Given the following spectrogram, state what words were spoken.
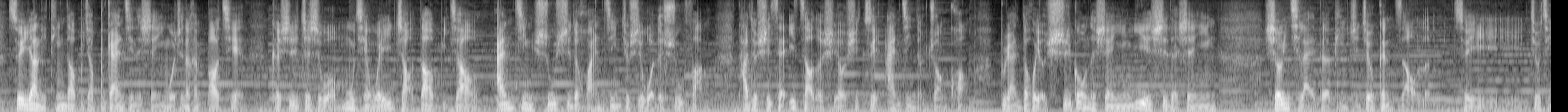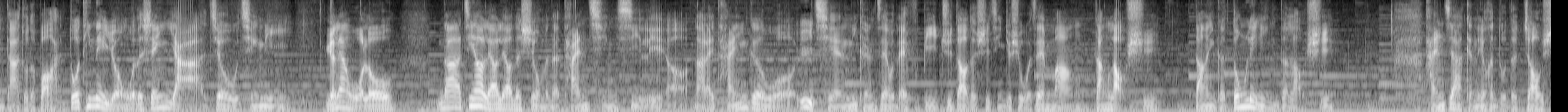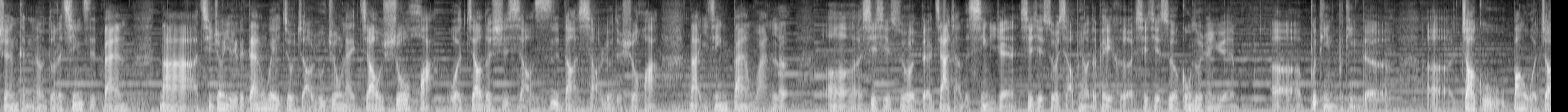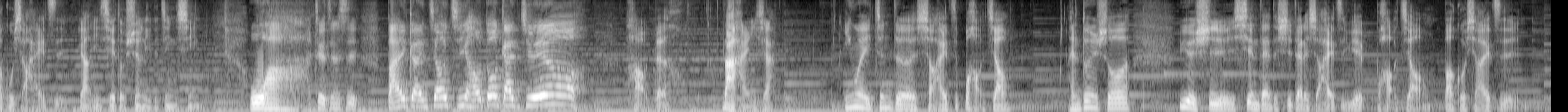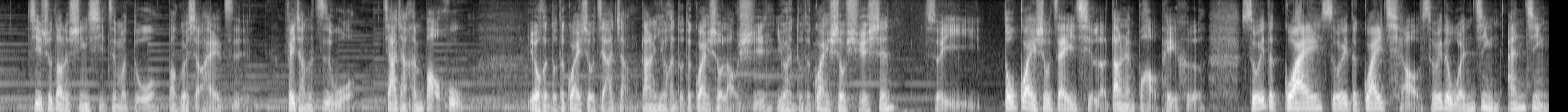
所以让你听到比较不干净的声音，我真的很抱歉。可是这是我目前唯一找到比较安静舒适的环境，就是我的书房，它就是在一早的时候是最安静的状况，不然都会有施工的声音、夜市的声音，收音起来的品质就更糟了。所以就请大家多多包涵，多听内容。我的声音哑，就请你。原谅我喽。那今天要聊聊的是我们的弹琴系列啊，那来谈一个我日前你可能在我的 FB 知道的事情，就是我在忙当老师，当一个冬令营的老师。寒假可能有很多的招生，可能有很多的亲子班。那其中有一个单位就找如中来教说话，我教的是小四到小六的说话，那已经办完了。呃，谢谢所有的家长的信任，谢谢所有小朋友的配合，谢谢所有工作人员，呃，不停不停的呃照顾，帮我照顾小孩子，让一切都顺利的进行。哇，这个真是百感交集，好多感觉哦。好的，呐喊一下，因为真的小孩子不好教，很多人说越是现代的时代的小孩子越不好教，包括小孩子。接收到的讯息这么多，包括小孩子非常的自我，家长很保护，有很多的怪兽家长，当然有很多的怪兽老师，有很多的怪兽学生，所以都怪兽在一起了，当然不好配合。所谓的乖，所谓的乖巧，所谓的文静安静，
